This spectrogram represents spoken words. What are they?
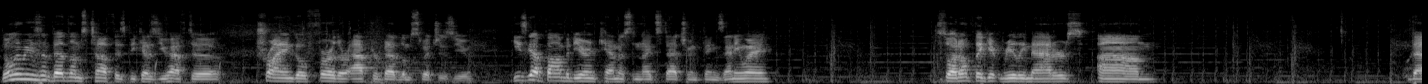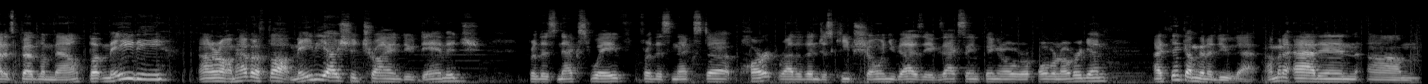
The only reason Bedlam's tough is because you have to try and go further after Bedlam switches you. He's got Bombardier and Chemist and Knight Statue and things anyway. So I don't think it really matters um, that it's Bedlam now. But maybe, I don't know, I'm having a thought. Maybe I should try and do damage for this next wave, for this next uh, part, rather than just keep showing you guys the exact same thing over, over and over again. I think I'm going to do that. I'm going to add in um,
